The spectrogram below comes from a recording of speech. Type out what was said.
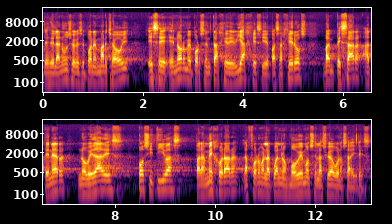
desde el anuncio que se pone en marcha hoy, ese enorme porcentaje de viajes y de pasajeros va a empezar a tener novedades positivas para mejorar la forma en la cual nos movemos en la Ciudad de Buenos Aires.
